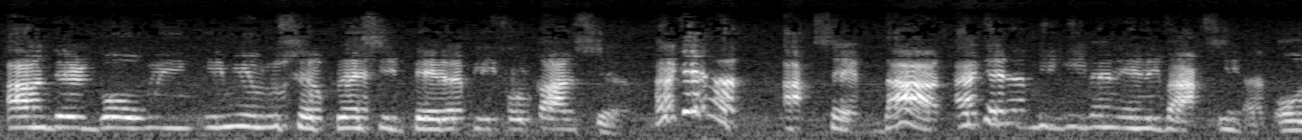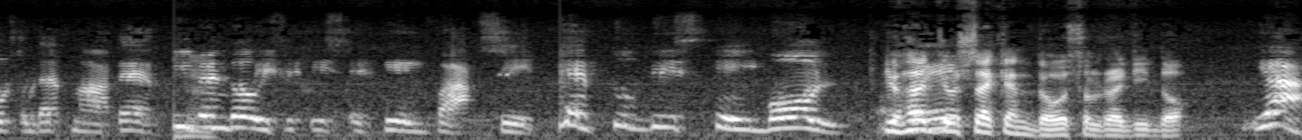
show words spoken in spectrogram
undergoing immunosuppressive therapy for cancer, I cannot accept that. I cannot be given any vaccine at all for that matter, even though if it is a killed vaccine. It have to be stable. You had okay? your second dose already, doc. Yeah,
